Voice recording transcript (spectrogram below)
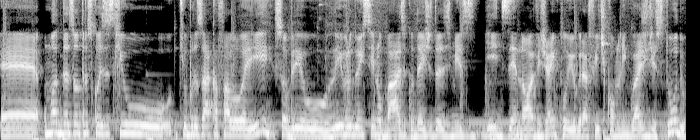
É, uma das outras coisas que o, que o Brusaka falou aí sobre o livro do ensino básico desde 2019 já incluiu o grafite como linguagem de estudo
